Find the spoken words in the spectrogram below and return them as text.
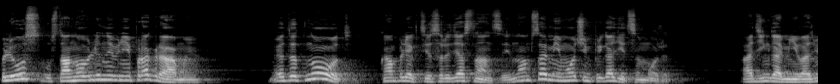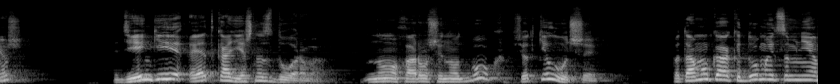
Плюс установленные в ней программы. Этот ноут в комплекте с радиостанцией нам самим очень пригодиться может. А деньгами не возьмешь? Деньги – это, конечно, здорово. Но хороший ноутбук все-таки лучше. Потому как, думается мне,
